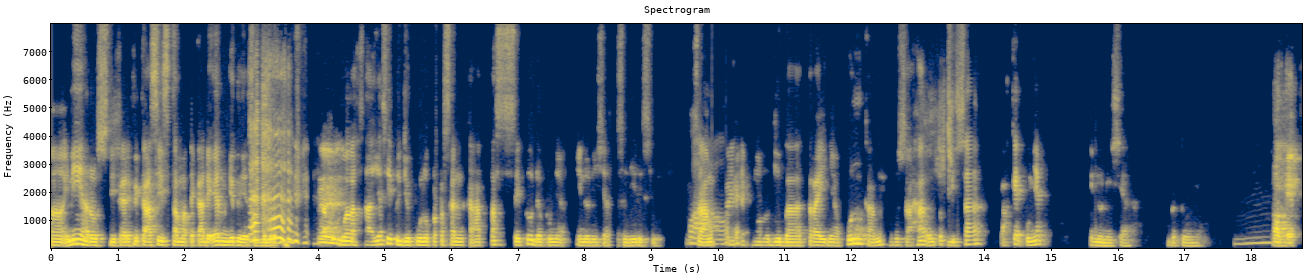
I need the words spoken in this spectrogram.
eh, ini harus diverifikasi sama TKDN gitu ya sebenarnya. Tapi Nah, buat saya sih 70% ke atas itu udah punya Indonesia sendiri sih. Wow. Sampai teknologi baterainya pun kami berusaha untuk bisa pakai punya Indonesia sebetulnya. Hmm. Oke.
